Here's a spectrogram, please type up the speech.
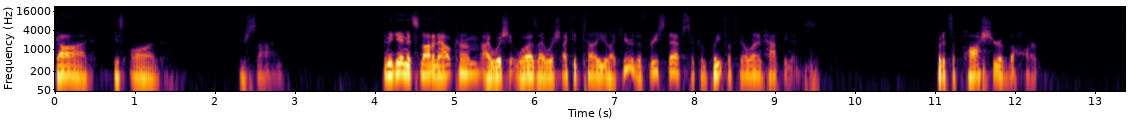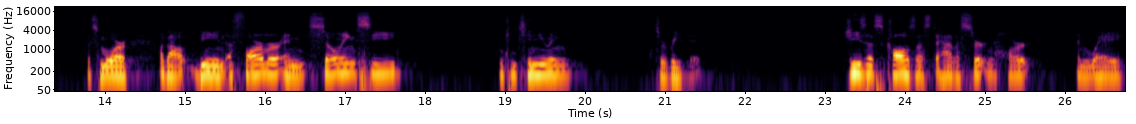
God is on your side. And again, it's not an outcome. I wish it was. I wish I could tell you, like, here are the three steps to complete fulfillment and happiness. But it's a posture of the heart. It's more about being a farmer and sowing seed and continuing to reap it. Jesus calls us to have a certain heart and way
